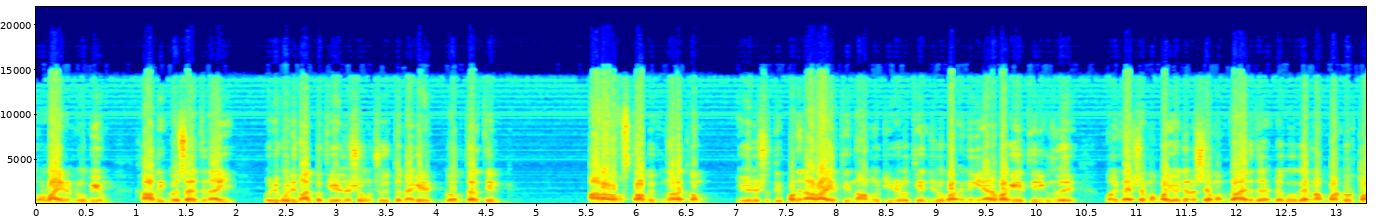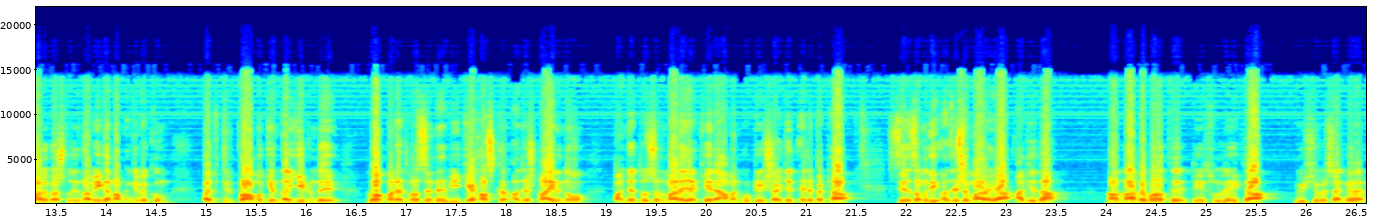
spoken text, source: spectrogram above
തൊള്ളായിരം രൂപയും ഖാദി വ്യവസായത്തിനായി ഒരു കോടി നാൽപ്പത്തി ഏഴ് ലക്ഷവും ശുചിത്വ മേഖലയിൽ ബ്ലോക്ക് തലത്തിൽ ആറളവ് സ്ഥാപിക്കുന്നതടക്കം ഏഴ് ലക്ഷത്തി പതിനാറായിരത്തി നാനൂറ്റി എഴുപത്തി അഞ്ച് രൂപ എന്നിങ്ങനെയാണ് വകയിരുത്തിയിരിക്കുന്നത്. വനിതാക്ഷേമം വയോജനക്ഷേമം ദാരിദ്ര്യ ലഘൂകരണം വണ്ടൂർ താലൂക്ക് ആശുപത്രി നവീകരണം എന്നിവയ്ക്കും ബജറ്റിൽ പ്രാമുഖ്യം നൽകിയിട്ടുണ്ട്. Block panchayat president V K Haskar അധ്യക്ഷനായിരുന്നു. പഞ്ചായത്ത് പ്രസിഡന്റുമാരായ കെ രാമൻകുട്ടി ഷൈജൽ എരപ്പറ്റ സ്ഥിരസമിതി അധ്യക്ഷന്മാരായ Ajitha Nannattupurath T Sulaikha V Sivasankaran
